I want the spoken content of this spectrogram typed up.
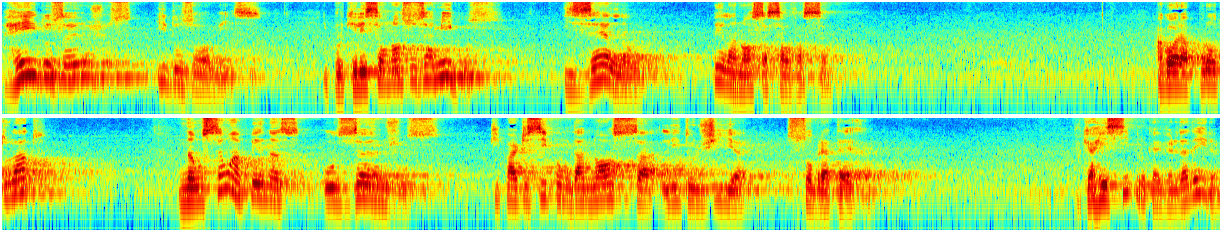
Rei dos anjos e dos homens, e porque eles são nossos amigos e zelam pela nossa salvação. Agora, por outro lado, não são apenas os anjos que participam da nossa liturgia sobre a terra, porque a recíproca é verdadeira.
